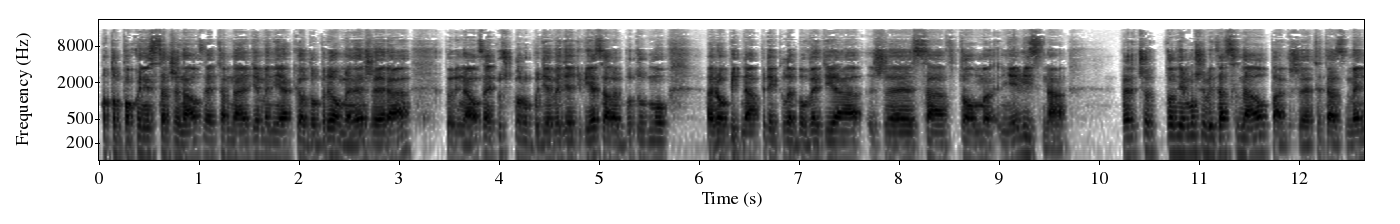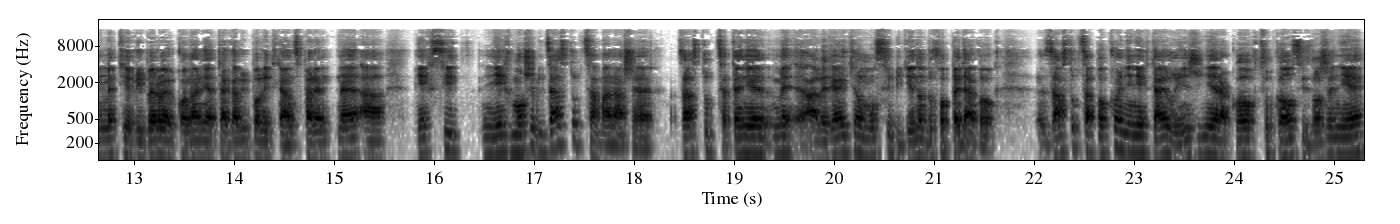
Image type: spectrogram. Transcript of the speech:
potom pokojne stať, že naozaj tam nájdeme nejakého dobrého manažéra, ktorý naozaj tú školu bude vedieť viesť, ale budú mu robiť napriek, lebo vedia, že sa v tom nevyzná. Prečo to nemôže byť zase naopak, že teda zmeňme tie výberové konania tak, aby boli transparentné a nech, si, nech môže byť zástupca manažér. Zástupca, ten je, ale riaditeľ musí byť jednoducho pedagóg zástupca pokojne nech dajú inžiniera, koho chcú, koho si zloženie,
